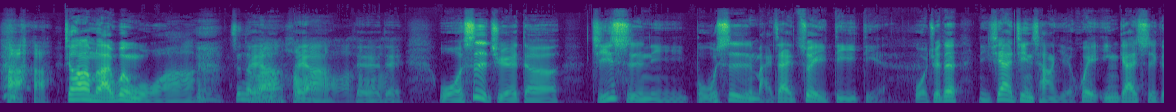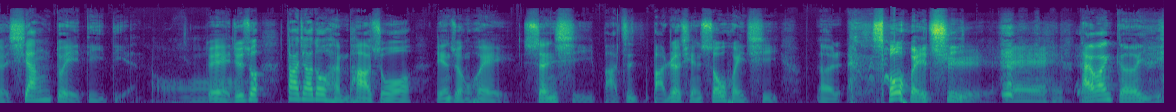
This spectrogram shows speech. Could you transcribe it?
哈哈，叫他们来问我啊！真的对啊吗？，对啊，对对。对，我是觉得，即使你不是买在最低点，我觉得你现在进场也会应该是个相对低点。哦，对，就是说大家都很怕说联准会升息，把自把热钱收回去，呃，收回去，哎，台湾可以。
